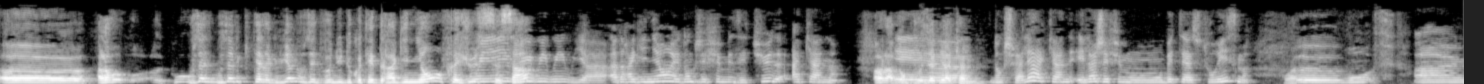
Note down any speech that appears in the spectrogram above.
alors vous avez, vous avez quitté la Guyane, vous êtes venu du côté de Draguignan, Fréjus, oui, c'est ça? oui, oui, oui, oui, à, Draguignan et donc j'ai fait mes études à Cannes. Voilà, donc Et, vous alliez à euh, Cannes. donc je suis allée à Cannes et là j'ai fait mon, mon BTS tourisme. Ouais. Euh, bon, un-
